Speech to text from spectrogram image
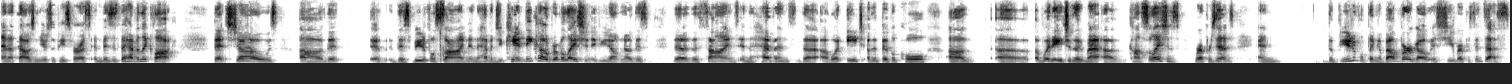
and a thousand years of peace for us. And this is the heavenly clock that shows uh, that uh, this beautiful sign in the heavens. You can't decode Revelation if you don't know this the the signs in the heavens, the uh, what each of the biblical uh, uh, what each of the uh, constellations represents. And the beautiful thing about Virgo is she represents us.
